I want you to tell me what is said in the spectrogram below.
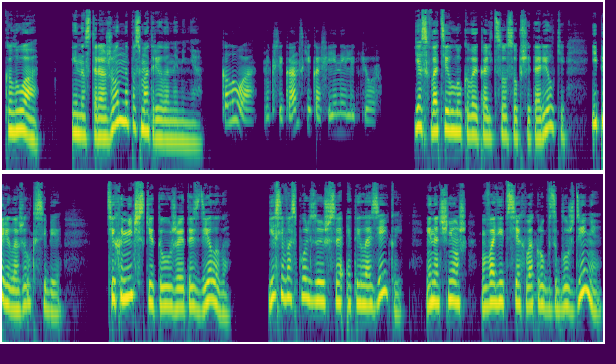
«калуа» и настороженно посмотрела на меня. «Калуа» — мексиканский кофейный ликер. Я схватил луковое кольцо с общей тарелки и переложил к себе — Технически ты уже это сделала. Если воспользуешься этой лазейкой и начнешь вводить всех вокруг в заблуждение,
